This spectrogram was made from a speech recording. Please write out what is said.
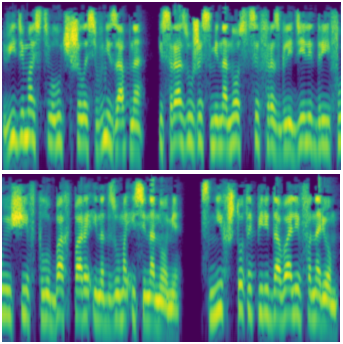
Видимость улучшилась внезапно, и сразу же с миноносцев разглядели дрейфующие в клубах пара и Надзума и Синаноми. С них что-то передавали фонарем,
